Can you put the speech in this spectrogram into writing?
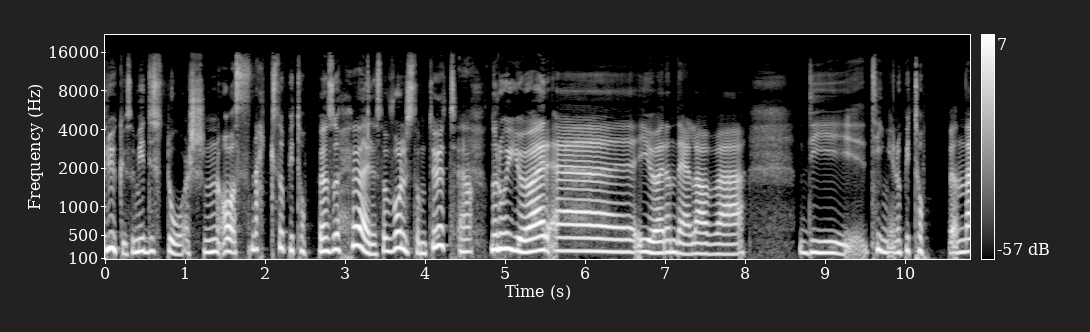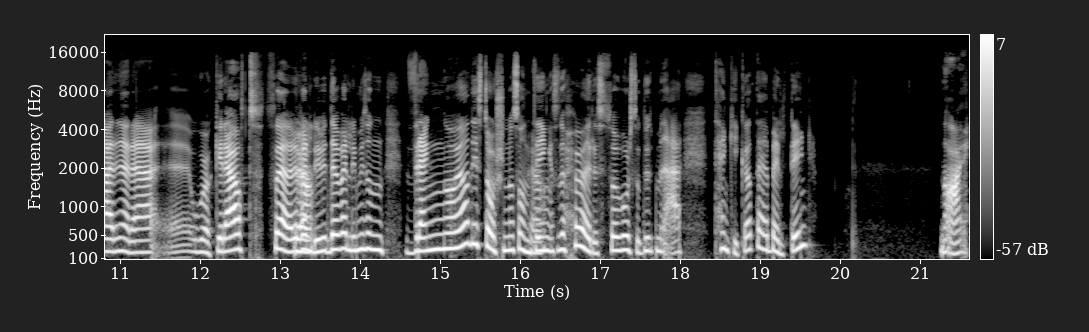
bruker så mye distortion og snacks oppi toppen, så det høres så voldsomt ut. Ja. Når hun gjør, eh, gjør en del av eh, de tingene oppi toppen der, den derre eh, work it out, så er det, Ja. veldig, det er veldig mye sånn vreng og ja, distortion og sånne Ja. ting. Så det høres så voldsomt ut, men jeg tenker ikke at det er belting. Nei.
